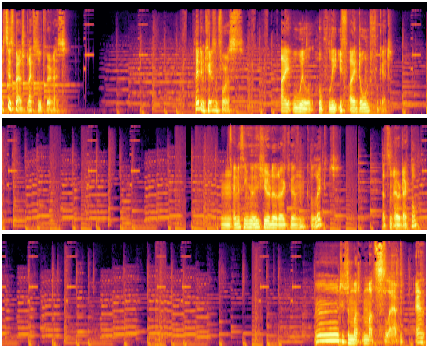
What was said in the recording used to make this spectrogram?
It's this badge, Black Suit, very nice. Played in Caves and Forests. I will, hopefully, if I don't forget. Mm, anything here that I can collect? That's an Aerodactyl. Uh, just a mud, mud slap. And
